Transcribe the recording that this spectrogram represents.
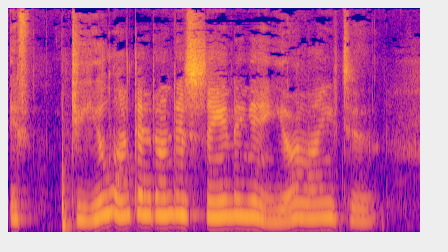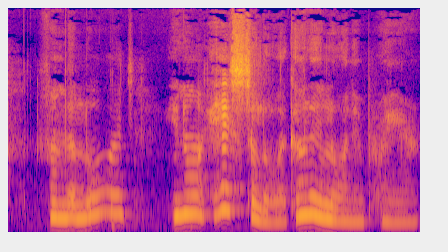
If do you want that understanding in your life to from the Lord? You know, ask the Lord. Go to the Lord in prayer.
